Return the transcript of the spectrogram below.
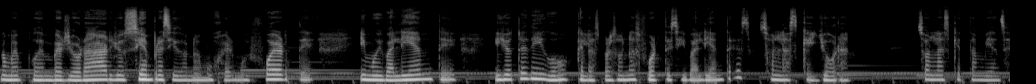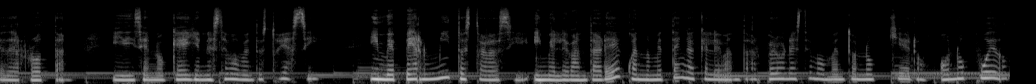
no me pueden ver llorar, yo siempre he sido una mujer muy fuerte y muy valiente. Y yo te digo que las personas fuertes y valientes son las que lloran, son las que también se derrotan y dicen, ok, en este momento estoy así y me permito estar así y me levantaré cuando me tenga que levantar, pero en este momento no quiero o no puedo.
